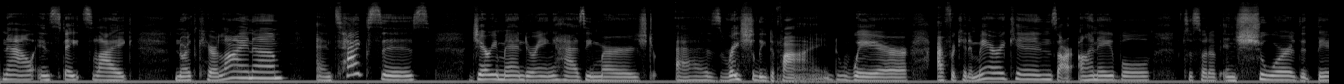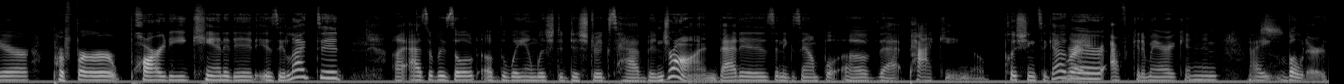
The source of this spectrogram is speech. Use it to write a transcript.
Now, in states like North Carolina and Texas, gerrymandering has emerged as racially defined, where African Americans are unable to sort of ensure that their preferred party candidate is elected uh, as a result of the way in which the districts have been drawn. That is an example of that packing, of pushing together right. African American right, voters.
